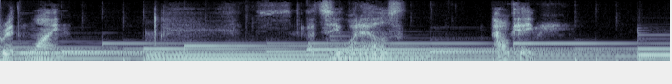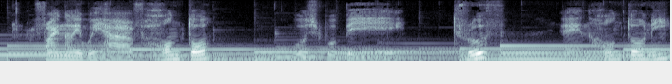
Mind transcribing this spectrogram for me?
red wine. Let's see what else. Okay. Finally, we have honto, which would be truth, and hontoni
